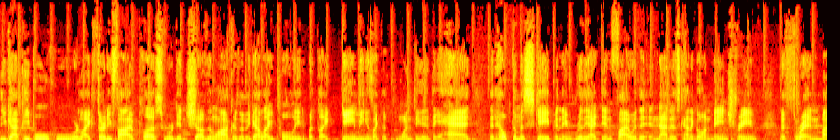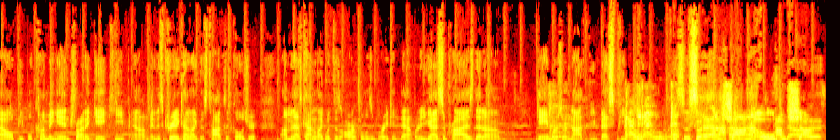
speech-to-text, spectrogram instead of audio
you got people who were like 35 plus who were getting shoved in lockers or they got like bullied, but like gaming is like the one thing that they had that helped them escape and they really identify with it. And now that it's kind of gone mainstream, they're threatened by all people coming in, trying to gatekeep. Um, and it's created kind of like this toxic culture. Um, and that's kind of like what this article is breaking down. But are you guys surprised that um, gamers are not the best people? They're a little racist. I'm shocked. No, I'm no. shocked.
